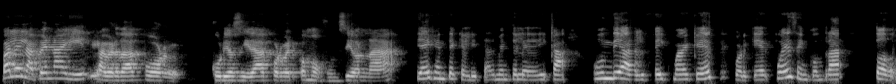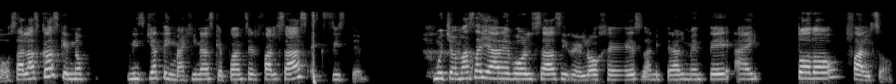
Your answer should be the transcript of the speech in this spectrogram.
Vale la pena ir, la verdad, por curiosidad, por ver cómo funciona. Sí hay gente que literalmente le dedica un día al fake market porque puedes encontrar todo. O sea, las cosas que no ni siquiera te imaginas que puedan ser falsas existen. Mucho más allá de bolsas y relojes, literalmente hay todo falso.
